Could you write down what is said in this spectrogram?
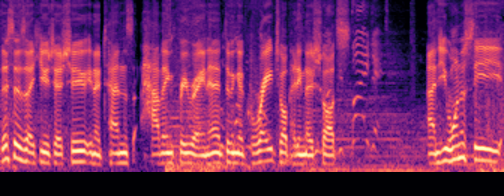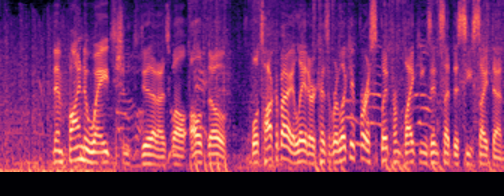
this is a huge issue. You know, TenZ having free reign here, doing a great job hitting those shots, and you want to see them find a way to. to do that as well. Although we'll talk about it later because we're looking for a split from Vikings inside the C site. Then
